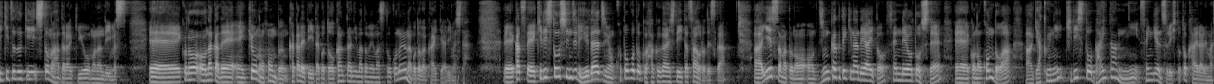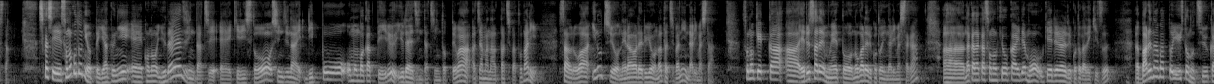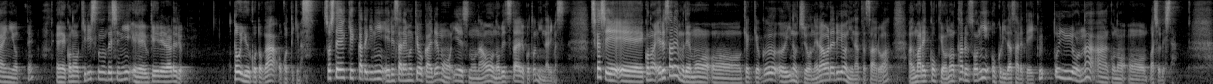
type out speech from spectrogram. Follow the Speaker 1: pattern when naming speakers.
Speaker 1: 引き続き使徒の働きを学んでいます。えー、この中で、えー、今日の本文書かれていたことを簡単にまとめますとこのようなことが書いてありました。えかつてキリストを信じるユダヤ人をことごとく迫害していたサウロですがイエス様との人格的な出会いと洗礼を通して、えこの今度は逆にキリストを大胆に宣言する人と変えられましたしかしそのことによって逆にこのユダヤ人たちキリストを信じない立法をおもばかっているユダヤ人たちにとっては邪魔な立場となりサウロは命を狙われるような立場になりました。その結果エルサレムへと逃れることになりましたがなかなかその教会でも受け入れられることができずバルナバという人の仲介によってこのキリストの弟子に受け入れられるということが起こってきます。そして結果的にエルサレム教会でもイエスの名を述べ伝えることになりますしかし、えこのエルサレムでも結局命を狙われるようになったサウロは生まれ故郷のタルソに送り出されていくというようなこの場所でした。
